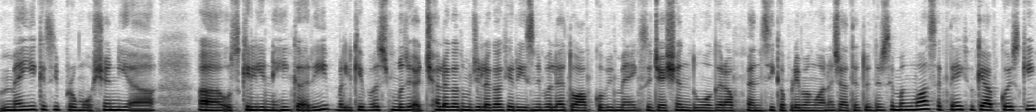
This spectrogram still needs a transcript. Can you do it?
मैं ये किसी प्रमोशन या आ, उसके लिए नहीं करी बल्कि बस मुझे अच्छा लगा तो मुझे लगा कि रीज़नेबल है तो आपको भी मैं एक सजेशन दूँ अगर आप फैंसी कपड़े मंगवाना चाहते हैं तो इधर से मंगवा सकते हैं क्योंकि आपको इसकी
